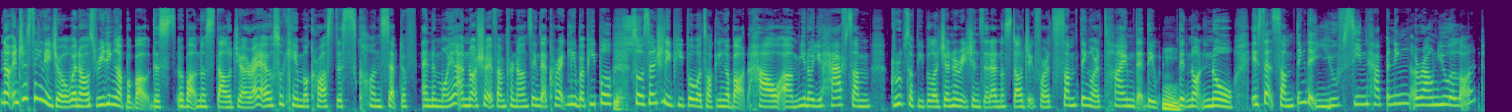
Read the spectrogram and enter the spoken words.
Now, interestingly, Joel, when I was reading up about this about nostalgia, right, I also came across this concept of anemoia. I'm not sure if I'm pronouncing that correctly, but people. Yes. So essentially, people were talking about how um, you know you have some groups of people or generations that are nostalgic for something or a time that they mm. did not know. Is that something that you've seen happening around you a lot?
